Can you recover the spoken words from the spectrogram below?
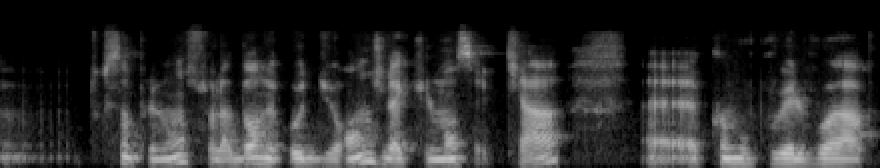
tout simplement sur la borne haute du range. Là actuellement c'est le cas. comme vous pouvez le voir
